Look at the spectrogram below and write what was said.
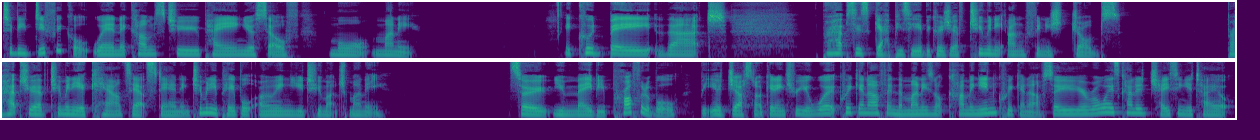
to be difficult when it comes to paying yourself more money. It could be that perhaps this gap is here because you have too many unfinished jobs. Perhaps you have too many accounts outstanding, too many people owing you too much money. So you may be profitable, but you're just not getting through your work quick enough and the money's not coming in quick enough. So you're always kind of chasing your tail.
